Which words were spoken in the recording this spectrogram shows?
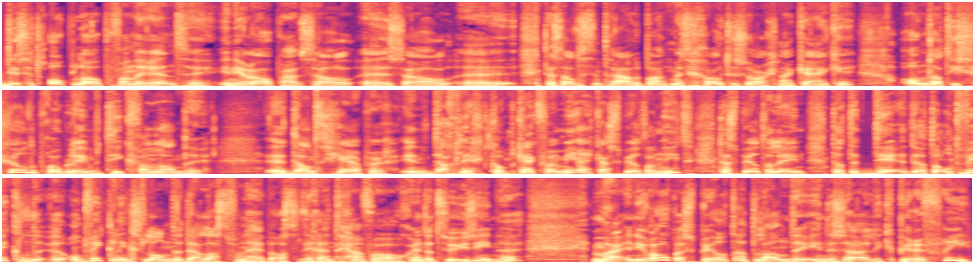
Dus het oplopen van de rente in Europa zal, zal daar zal de centrale bank met grote zorg naar kijken. Omdat die schuldenproblematiek van landen dan scherper in het daglicht komt. Kijk, voor Amerika speelt dat niet. Daar speelt alleen dat de, dat de ontwikkelde, ontwikkelingslanden daar last van hebben als ze de rente gaan verhogen. En dat zul je zien. Hè? Maar in Europa speelt dat landen in de zuidelijke periferie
